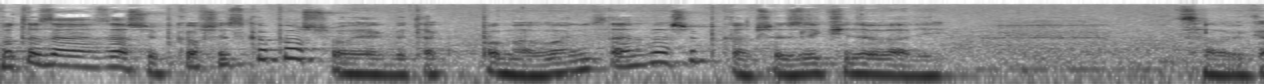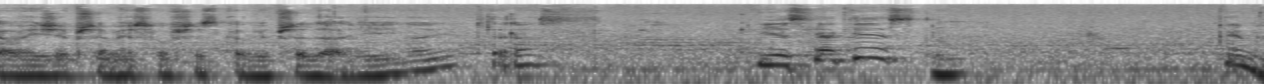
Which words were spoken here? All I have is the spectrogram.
Bo to za, za szybko wszystko poszło, jakby tak pomału. Oni za, za szybko zlikwidowali całe gałęzie przemysłu, wszystko wyprzedali. No i teraz jest jak jest. No. Nie ma.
